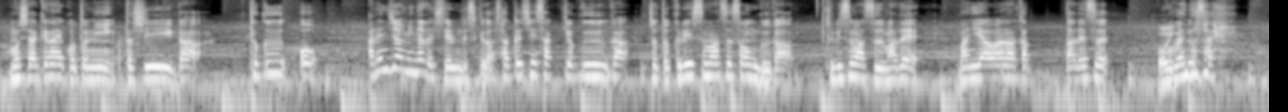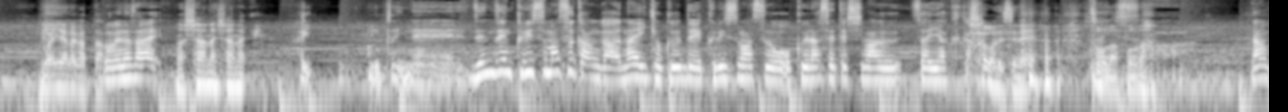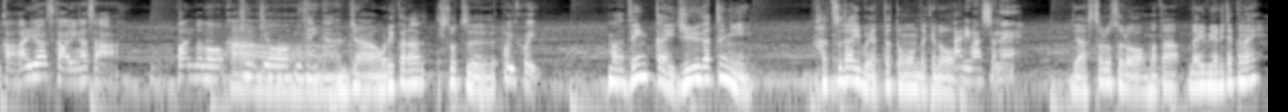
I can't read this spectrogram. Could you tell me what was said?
申し訳ないことに私が曲をアレンジはみんなでしてるんですけど、作詞作曲がちょっとクリスマスソングがクリスマスまで間に合わなかったです。ごめんなさい。間に合わなかったご。めんなさい。まあ、しゃあないしゃあない。はい。本当にね、全然クリスマス感がない曲でクリスマスを遅らせてしまう罪悪感。そうですね。そうだそうだ。だ。なんかありますか皆さん。バンドの近況みたいあな。ーじゃあ、俺から一つ、ほいほい。まあ、前回10月に初ライブやったと思うんだけどあ、りましたね。じゃあそろそろまたライブやりたくない？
